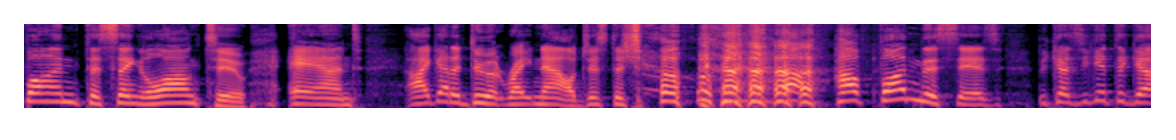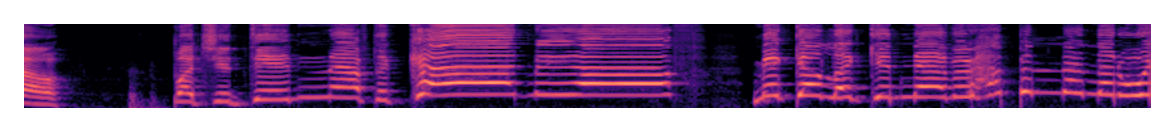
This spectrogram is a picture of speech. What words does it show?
fun to sing along to. And I got to do it right now just to show how, how fun this is because you get to go, but you didn't have to cut me off. Make out like it never happened and that we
